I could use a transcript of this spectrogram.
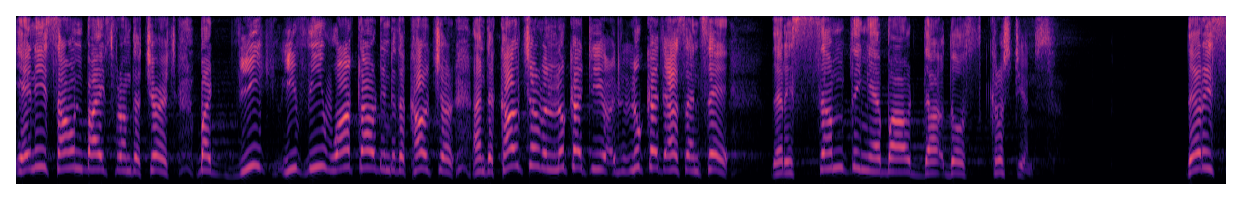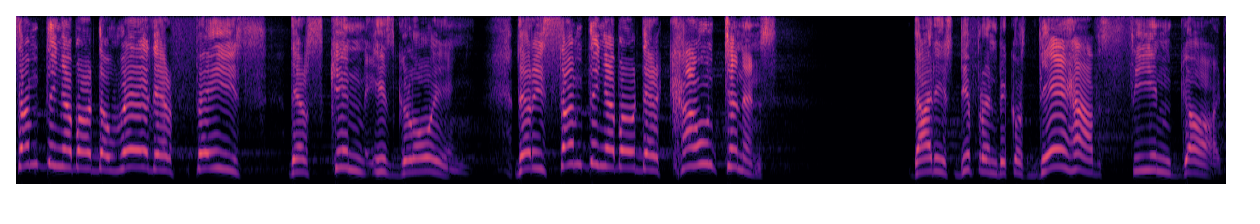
any sound bites from the church. But we, if we walk out into the culture and the culture will look at you, look at us and say, there is something about the, those Christians. There is something about the way their face, their skin is glowing. There is something about their countenance that is different because they have seen God.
